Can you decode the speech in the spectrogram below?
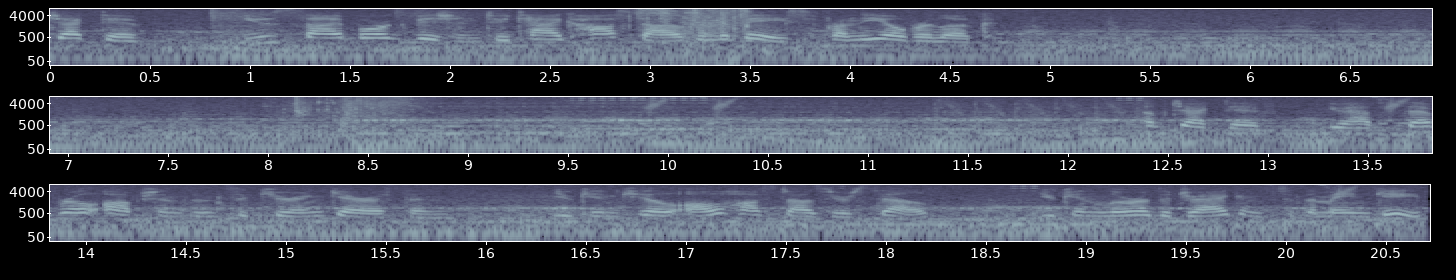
Objective. Use cyborg vision to tag hostiles in the base from the overlook. Objective. You have several options in securing garrisons. You can kill all hostiles yourself, you can lure the dragons to the main gate,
